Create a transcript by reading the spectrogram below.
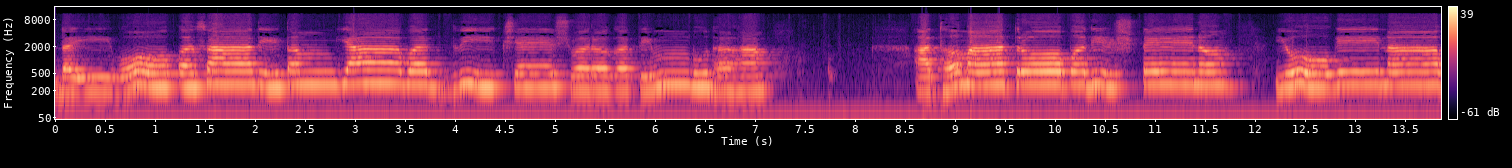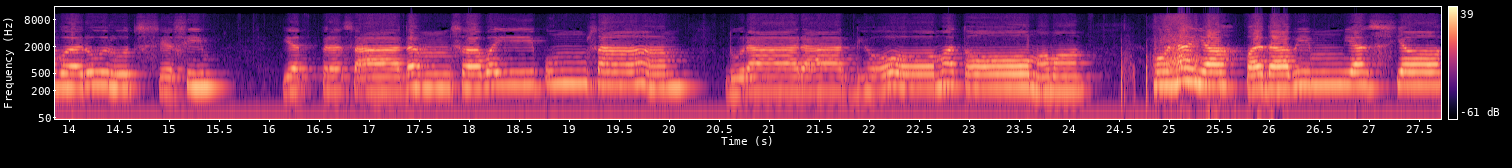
दैवोपसादितं यावद्वीक्षेश्वरगतिं बुधः अथ मात्रोपदिष्टेन योगेनावरुरुत्स्यसि। यत्प्रसादं स वै पुंसां दुराराध्यो मतो मम। मुनयः पदवीं यस्य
